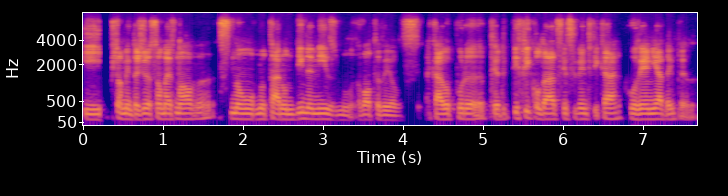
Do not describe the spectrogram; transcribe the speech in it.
e, principalmente a geração mais nova, se não notar um dinamismo à volta deles, acaba por eh, ter dificuldades em se identificar com o DNA da empresa.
